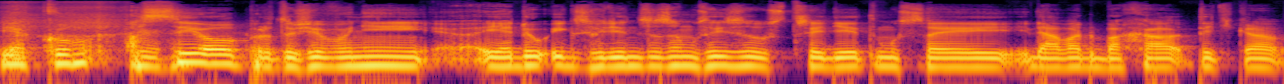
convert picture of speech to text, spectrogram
Jako asi jo, protože oni jedou x hodin, co se musí soustředit, musí dávat bacha, teďka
